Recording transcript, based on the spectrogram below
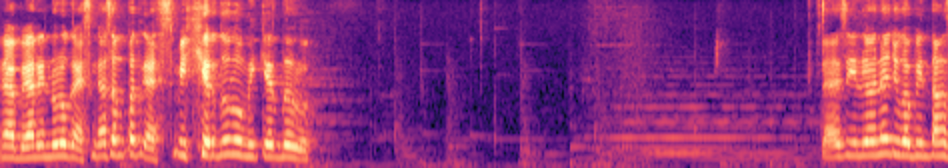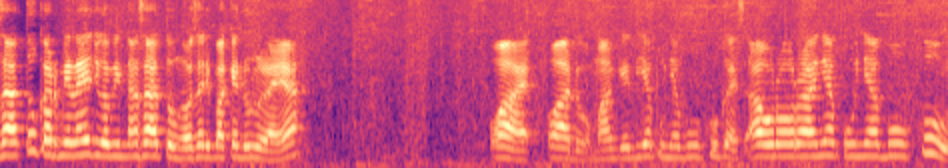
Ya biarin dulu guys, nggak sempet guys, mikir dulu, mikir dulu. Saya si Leonnya juga bintang satu, Carmilla juga bintang satu, nggak usah dipakai dulu lah ya. Wah, waduh, Mage dia punya buku guys, Auroranya punya buku.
